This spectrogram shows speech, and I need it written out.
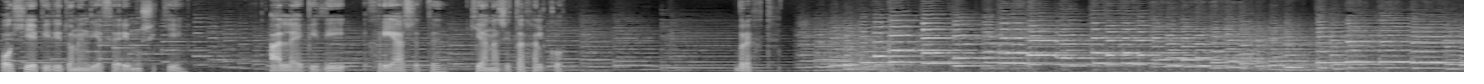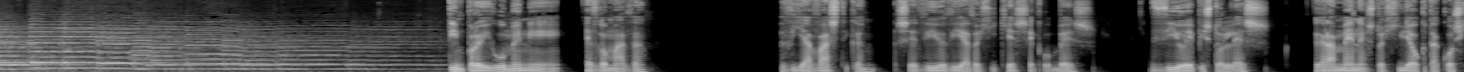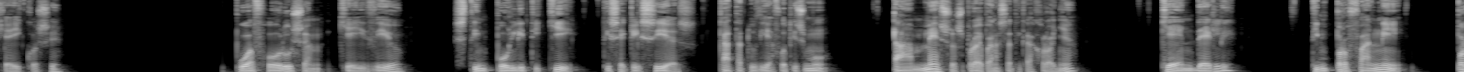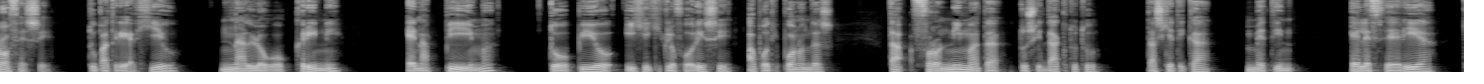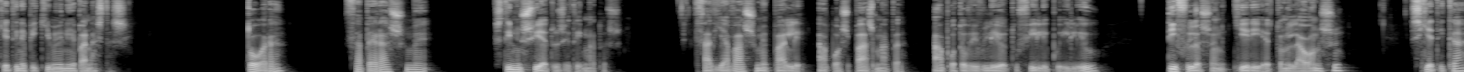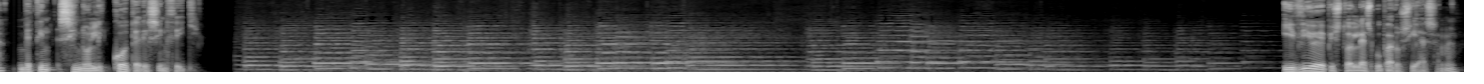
όχι επειδή τον ενδιαφέρει η μουσική, αλλά επειδή χρειάζεται και αναζητά χαλκό. Μπρέχτε. Την προηγούμενη εβδομάδα διαβάστηκαν σε δύο διαδοχικές εκπομπές δύο επιστολές γραμμένες το 1820 που αφορούσαν και οι δύο στην πολιτική της Εκκλησίας κατά του διαφωτισμού τα αμέσως προεπαναστατικά χρόνια και εν τέλει την προφανή πρόθεση του Πατριαρχείου να λογοκρίνει ένα ποίημα το οποίο είχε κυκλοφορήσει αποτυπώνοντας τα φρονήματα του συντάκτου του, τα σχετικά με την ελευθερία και την επικείμενη επανάσταση. Τώρα θα περάσουμε στην ουσία του ζητήματος. Θα διαβάσουμε πάλι αποσπάσματα από το βιβλίο του Φίλιππου Ηλίου «Τύφλωσον, Κύριε των λαών σου» σχετικά με την συνολικότερη συνθήκη. Δύο επιστολές που παρουσιάσαμε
